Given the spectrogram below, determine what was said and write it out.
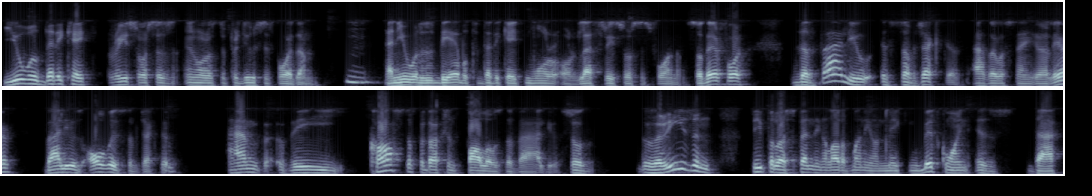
you will dedicate resources in order to produce it for them. Mm. And you will be able to dedicate more or less resources for them. So, therefore, the value is subjective, as I was saying earlier. Value is always subjective. And the cost of production follows the value. So, the reason people are spending a lot of money on making Bitcoin is that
